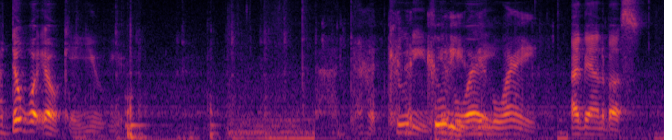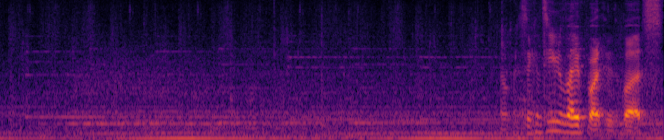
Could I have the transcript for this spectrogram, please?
I don't want. Okay, you. you. God damn it, cooties, Cooties, give away. give away. Hide behind a bus. No, because I can see your life bar through the bus.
